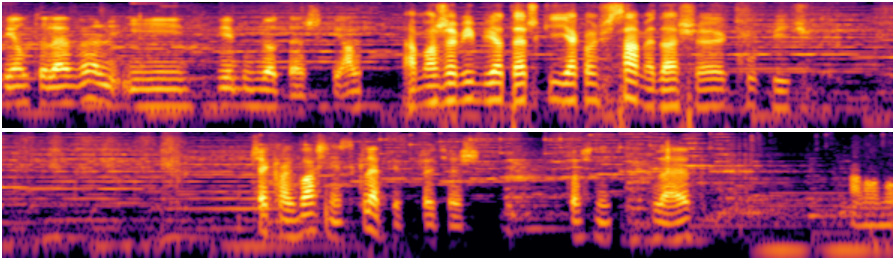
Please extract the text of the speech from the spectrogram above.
Piąty level i dwie biblioteczki, ale A może biblioteczki jakoś same da się kupić? Czekaj, właśnie sklep jest przecież. Kośnik sklep. A no no,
